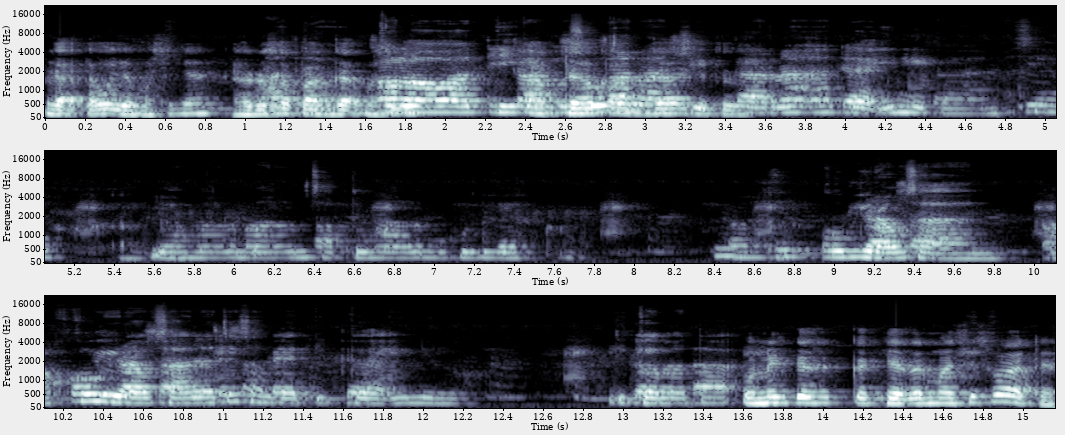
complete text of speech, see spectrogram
nggak tahu ya maksudnya harus apa Ada. enggak maksudnya kalau di ada kampusku apa kan enggak wajib gitu. karena ada ini kan Masih yang malam-malam sabtu malam kuliah. Aku kewirausahaan. Aku kewirausahaan aja sampai tiga ini loh tiga mata unit ke- kegiatan mahasiswa ada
